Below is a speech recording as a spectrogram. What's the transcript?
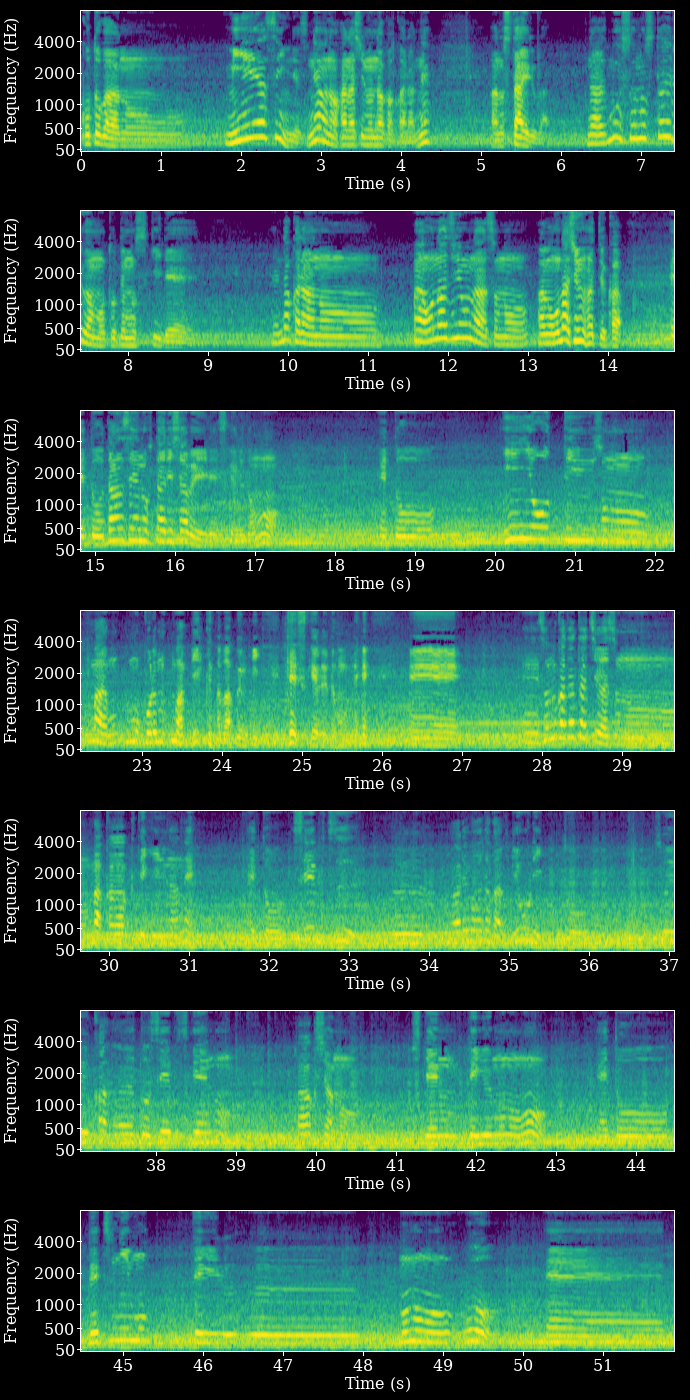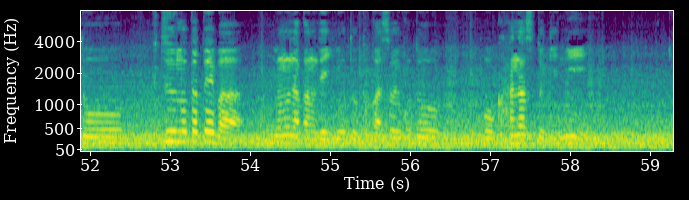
ことがあの見えやすいんですねあの話の中からねあのスタイルが。だからもうそのスタイルがもうとても好きでだからあのまあ同じようなそのあの同じようなっていうかえっと男性の2人しゃべりですけれどもえっと引用っていうそのまあもうこれもまあビッグな番組 ですけれどもね、えーえーその方たちはそのまあ科学的なねえっと生物あれはだから病理とそういうか、えー、と生物系の科学者の視点っていうものを、えー、と別に持っているものを、の例えば世の中の出来事とかそういうことを話す時に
